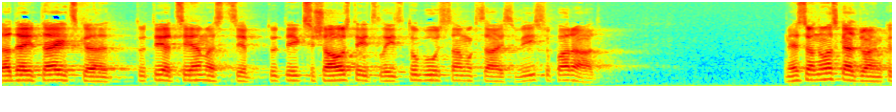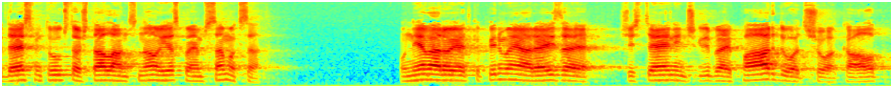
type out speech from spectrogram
Tādēļ ir teikts, ka tu tiec iemests, ja tu tiksi šaustīts, līdz tu būsi samaksājis visu parādu. Mēs jau noskaidrojam, ka desmit tūkstoši talantus nav iespējams samaksāt. Un ievērojiet, ka pirmajā reizē šis ķēniņš gribēja pārdot šo kalpu.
